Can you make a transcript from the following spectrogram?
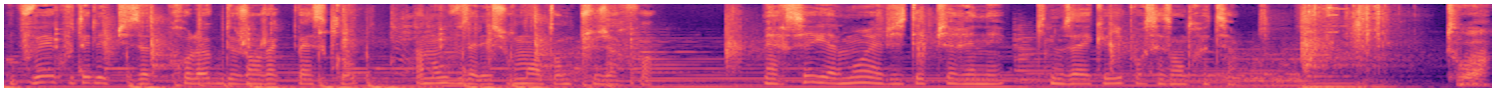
vous pouvez écouter l'épisode prologue de Jean-Jacques Pasco, un nom que vous allez sûrement entendre plusieurs fois. Merci également à LJT Pyrénées qui nous a accueillis pour ces entretiens. Toi,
